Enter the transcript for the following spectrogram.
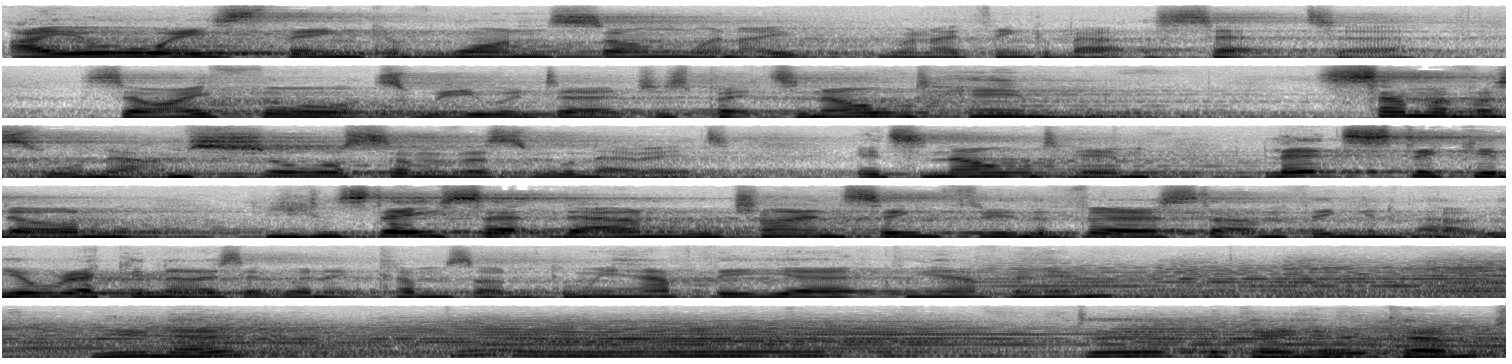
I always think of one song when I, when I think about a scepter. So I thought we would uh, just put, it's an old hymn. Some of us will know, I'm sure some of us will know it. It's an old hymn. Let's stick it on. You can stay sat down. We'll try and sing through the verse that I'm thinking about. You'll recognize it when it comes on. Can we have the, uh, can we have the hymn? You know? Okay, here it comes.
